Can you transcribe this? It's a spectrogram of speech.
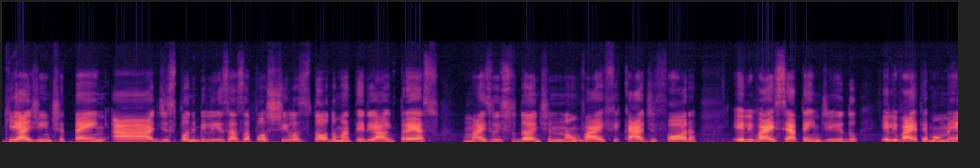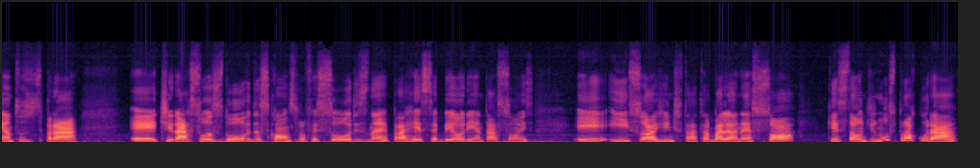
que a gente tem, a, disponibiliza as apostilas, todo o material impresso, mas o estudante não vai ficar de fora, ele vai ser atendido, ele vai ter momentos para é, tirar suas dúvidas com os professores, né, para receber orientações, e isso a gente está trabalhando. É só questão de nos procurar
